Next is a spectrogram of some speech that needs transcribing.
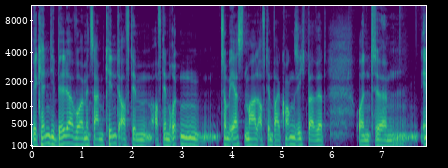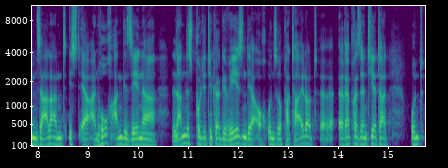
Wir kennen die Bilder, wo er mit seinem Kind auf dem, auf dem Rücken zum ersten Mal auf dem Balkon sichtbar wird. Und ähm, im Saarland ist er ein hoch angesehener Landespolitiker gewesen, der auch unsere Partei dort äh, repräsentiert hat. Und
